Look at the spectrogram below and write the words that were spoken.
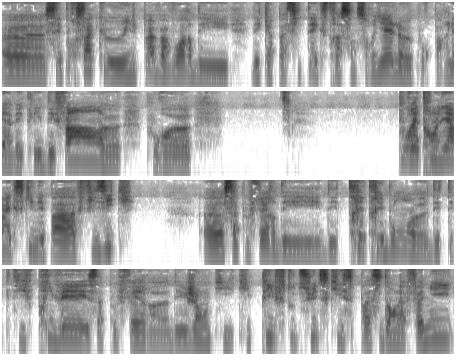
Euh, c'est pour ça qu'ils peuvent avoir des, capacités extrasensorielles pour parler avec les défunts, pour, pour être en lien avec ce qui n'est pas physique, euh, ça peut faire des, très très bons euh, détectives privés, ça peut faire euh, des gens qui, qui, piffent tout de suite ce qui se passe dans la famille,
